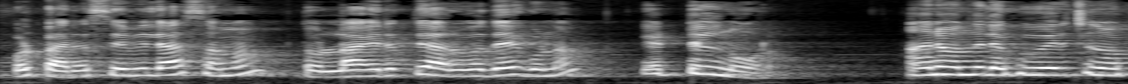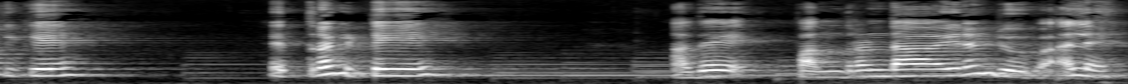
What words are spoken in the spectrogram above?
അപ്പോൾ പരസ്യവില സമം തൊള്ളായിരത്തി അറുപത് ഗുണം എട്ടിൽ നൂറ്. അതിനെ ഒന്ന് ലഘൂകരിച്ച് നോക്കിക്കേ. എത്ര കിട്ടി? അതെ പന്ത്രണ്ടായിരം രൂപ. അല്ലെ?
